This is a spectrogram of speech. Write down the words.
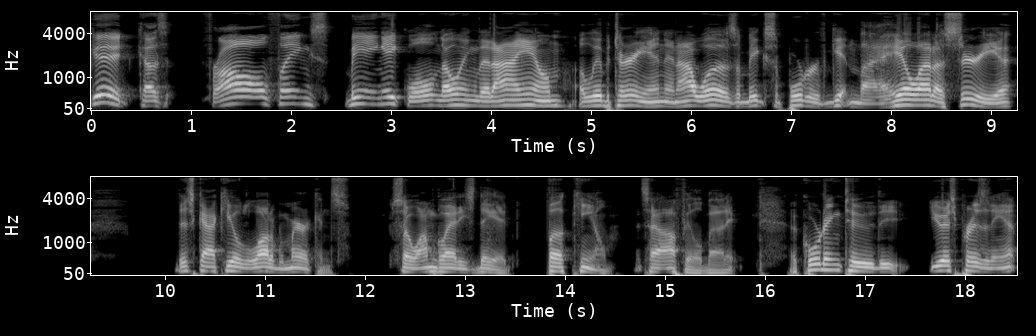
good, because for all things being equal, knowing that I am a libertarian and I was a big supporter of getting the hell out of Syria, this guy killed a lot of Americans. So I'm glad he's dead. Fuck him. That's how I feel about it. According to the U.S. President,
